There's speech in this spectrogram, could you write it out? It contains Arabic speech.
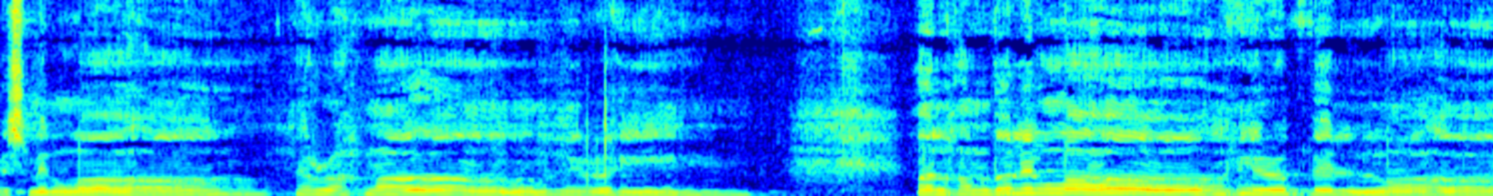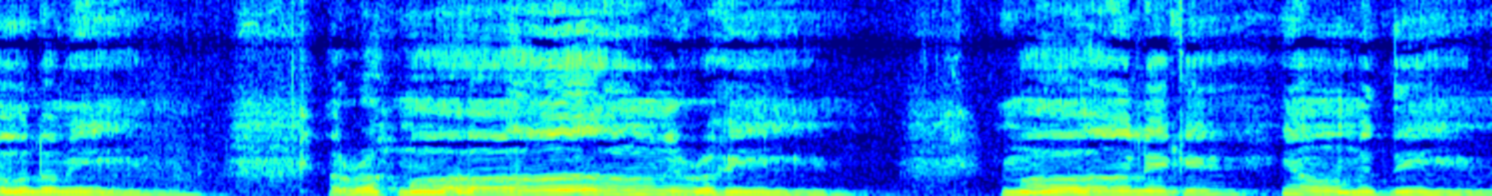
بسم اللہ الرحمن الرحیم۔ الحمد للہ رب العالمین۔ الرحمن الرحیم۔ مالک یوم الدین۔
